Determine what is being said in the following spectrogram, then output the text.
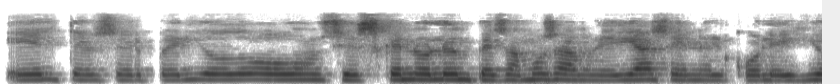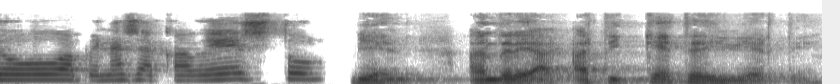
el tercer periodo, si es que no lo empezamos a medias en el colegio, apenas se acabe esto. Bien, Andrea, ¿a ti qué te divierte?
